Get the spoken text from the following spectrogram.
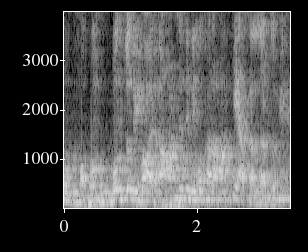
বোধ হব- বোধ যদি হয় তো আমার যদি নিমুখ আর আমার কে আছে আল্লাহর জমিনে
